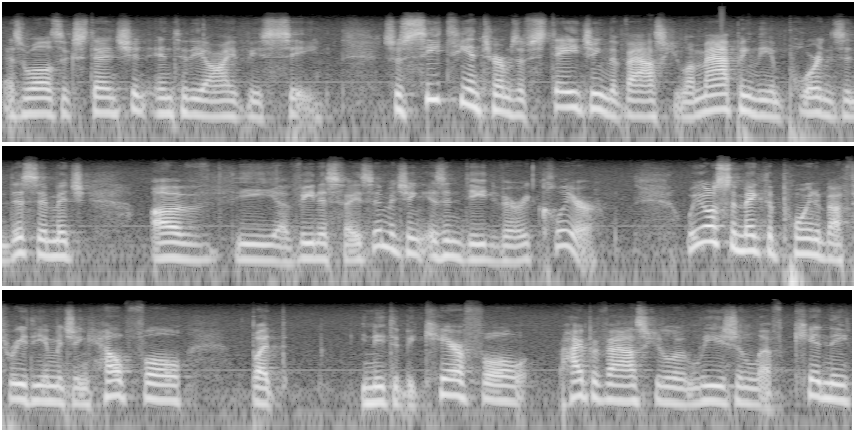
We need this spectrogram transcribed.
as well as extension into the IVC. So CT in terms of staging, the vascular mapping, the importance in this image of the uh, venous phase imaging is indeed very clear. We also make the point about 3D imaging helpful, but you need to be careful. Hypervascular lesion, left kidney.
